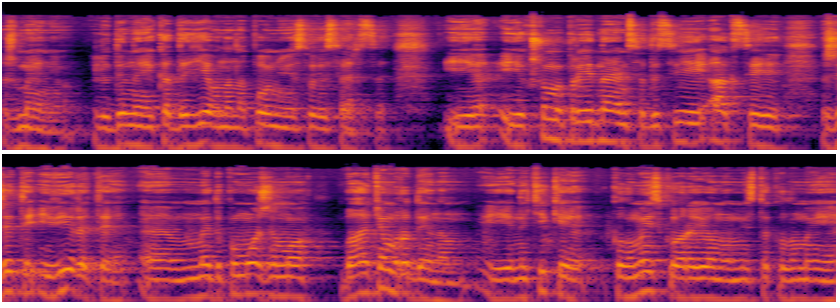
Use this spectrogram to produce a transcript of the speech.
жменю. Людина, яка дає, вона наповнює своє серце. І, і якщо ми приєднаємося до цієї акції Жити і вірити, е, ми допоможемо багатьом родинам, і не тільки Коломийського району міста Коломиї,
